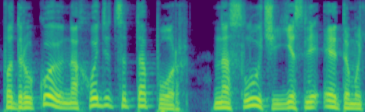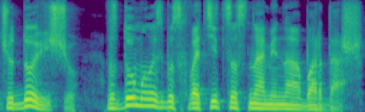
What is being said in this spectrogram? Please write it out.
под рукой находится топор, на случай, если этому чудовищу вздумалось бы схватиться с нами на абордаж.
